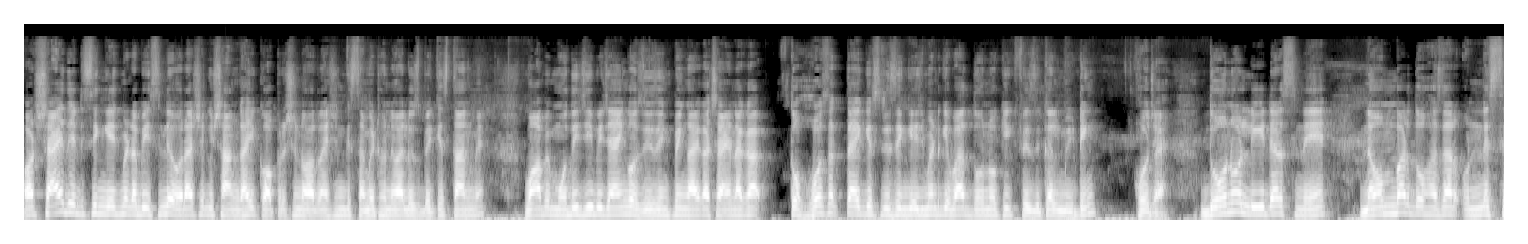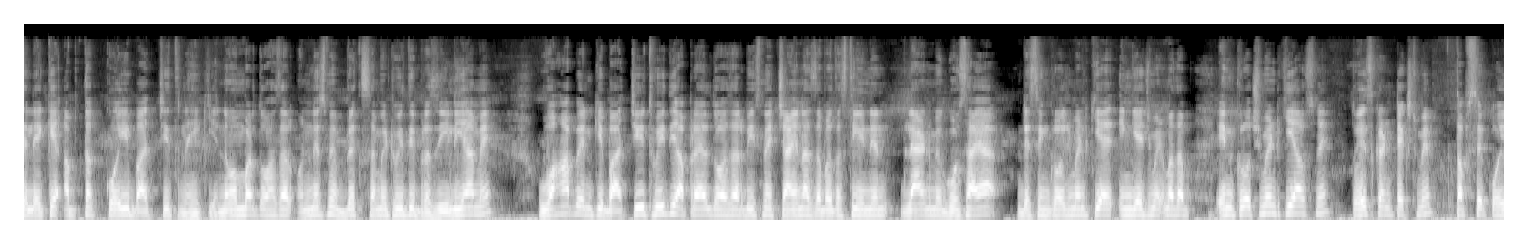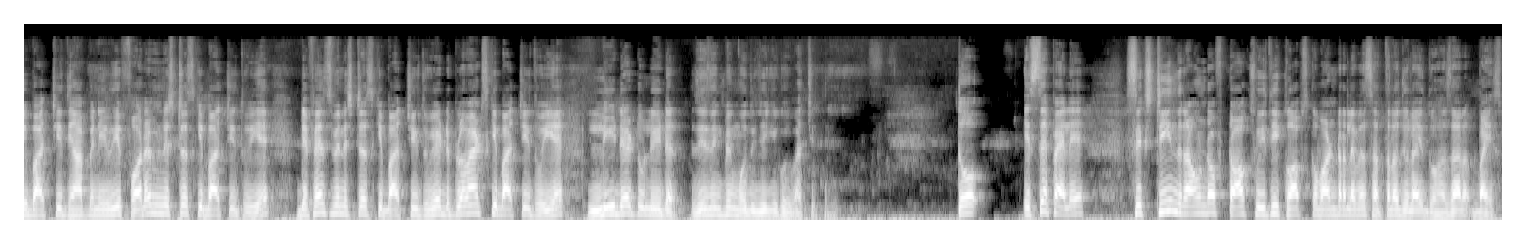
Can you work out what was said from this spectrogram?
और शायद ये डिसंगेजमेंट अभी इसलिए हो रहा है क्योंकि शांघाई कॉपरेशन ऑर्गेनाइजेशन की समिट होने वाली उज्बेकिस्तान में। वहाँ पर मोदी जी भी जाएँगे और जी जिनपिंग आएगा चाइना का। तो हो सकता है कि इस डिसंगेजमेंट के बाद दोनों की फ़िज़िकल मीटिंग हो जाए। दोनों लीडर्स ने नवंबर 2019 से लेकर अब तक कोई बातचीत नहीं की नवंबर 2019 में ब्रिक्स समिट हुई थी ब्राजीलिया में। वहाँ पे इनकी बातचीत हुई थी। अप्रैल 2020 में चाइना ज़बरदस्ती इंडियन लैंड में घुस आया किया इंगेजमेंट मतलब इंक्रोचमेंट किया उसने। तो इस कंटेक्स्ट में तब से कोई बातचीत यहाँ पे नहीं हुई। फॉरेन मिनिस्टर्स की बातचीत हुई है डिफेंस मिनिस्टर्स की बातचीत हुई है डिप्लोमेट्स की बातचीत हुई है। Leader to leader Xi Jinping Modi ji की कोई बातचीत नहीं तो इससे पहले सिक्सटीन राउंड ऑफ़ टॉक्स हुई थी कॉप्स कमांडर लेवल 17 जुलाई 2022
